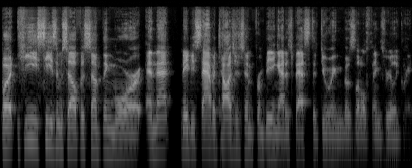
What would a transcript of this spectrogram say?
but he sees himself as something more, and that maybe sabotages him from being at his best at doing those little things really great.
